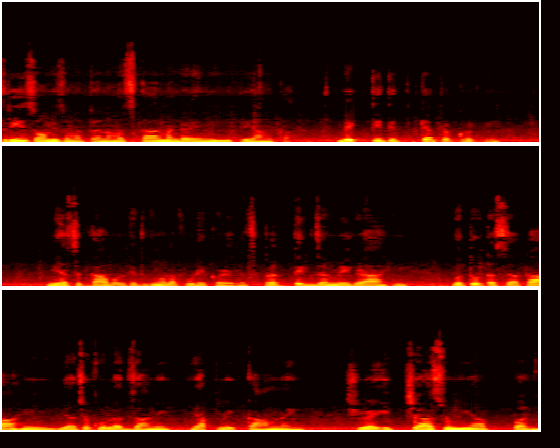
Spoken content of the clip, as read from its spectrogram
श्री स्वामी समर्थ नमस्कार मंडळी मी प्रियांका. व्यक्ती तितक्या प्रकृती. मी असं का बोलते? ते तुम्हाला पुढे कळेलच. प्रत्येकजण वेगळा आहे व तो तसा का आहे याच्या खोलात जाणे हे आपले काम नाही. शिवाय इच्छा असूनही आपण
